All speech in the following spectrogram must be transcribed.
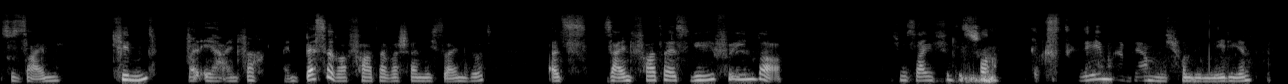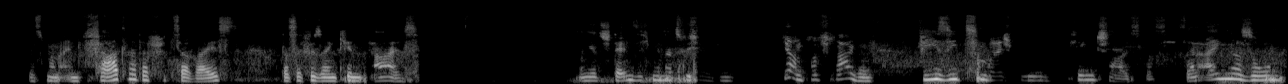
zu seinem Kind, weil er einfach ein besserer Vater wahrscheinlich sein wird, als sein Vater es je für ihn war. Ich muss sagen, ich finde es schon extrem erbärmlich von den Medien, dass man einen Vater dafür zerreißt, dass er für sein Kind da ist. Und jetzt stellen sich mir natürlich ja, ein paar Fragen. Wie sieht zum Beispiel King Charles das? Sein eigener Sohn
